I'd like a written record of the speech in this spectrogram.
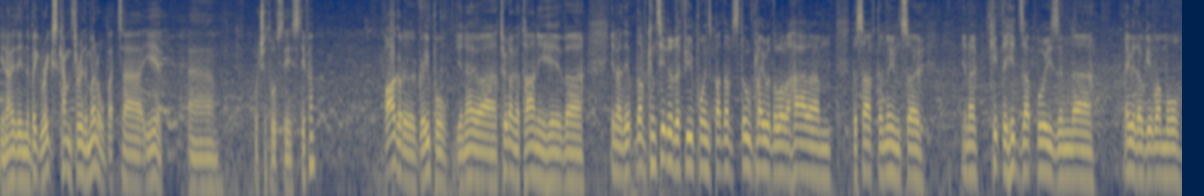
you know, then the big rigs come through the middle. But uh, yeah, um, what's your thoughts there, Stefan? I got to agree, Paul. You know, uh, Turangatani have, uh, you know, they've, conceded a few points, but they've still played with a lot of heart um, this afternoon. So, you know, keep the heads up, boys, and uh, maybe they'll get one more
